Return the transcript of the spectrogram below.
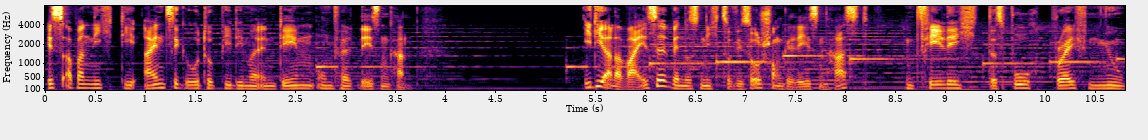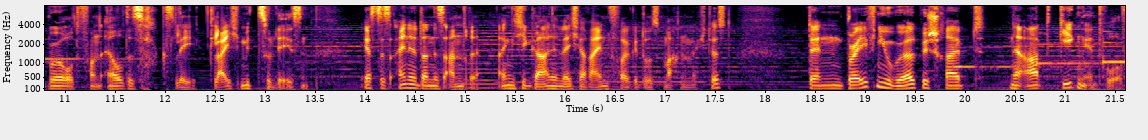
ist aber nicht die einzige Utopie, die man in dem Umfeld lesen kann. Idealerweise, wenn du es nicht sowieso schon gelesen hast, empfehle ich das Buch Brave New World von Aldous Huxley gleich mitzulesen – Erst das eine, dann das andere. Eigentlich egal, in welcher Reihenfolge du es machen möchtest. Denn Brave New World beschreibt eine Art Gegenentwurf.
